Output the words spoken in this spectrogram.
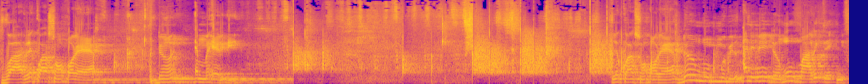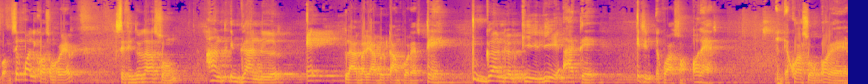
voir l'équation horaire d'un MRU. L'équation horaire d'un mobile animé d'un mouvement rectiligne uniforme. C'est quoi l'équation horaire? Une relation entre une grandeur et la variable temporaire t. Toute grandeur qui est liée à t est une équation horaire. Une équation horaire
